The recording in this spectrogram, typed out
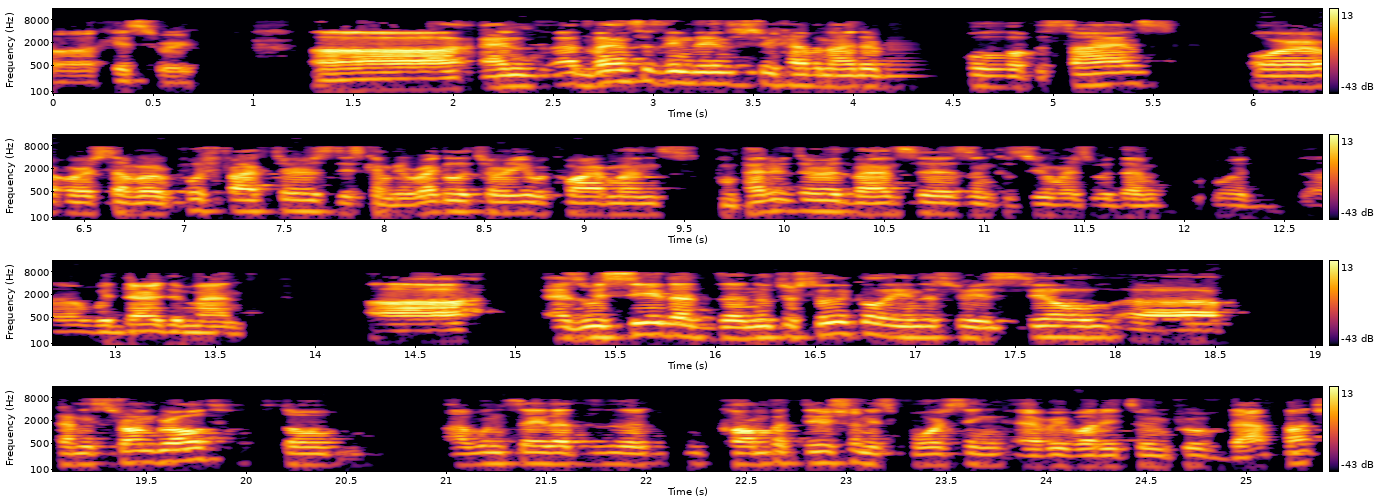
uh, history. Uh, and advances in the industry have either pull of the science or or several push factors. This can be regulatory requirements, competitor advances, and consumers with them with uh, with their demand. As we see that the nutraceutical industry is still uh, having strong growth, so I wouldn't say that the competition is forcing everybody to improve that much.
